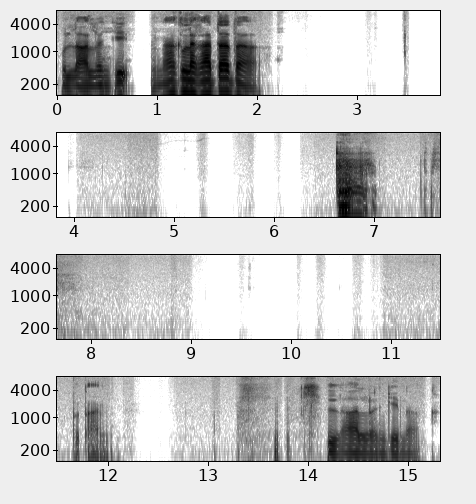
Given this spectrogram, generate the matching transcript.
वो लाल रंग की नाक लगाता था पता नहीं लाल रंग की नाक।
